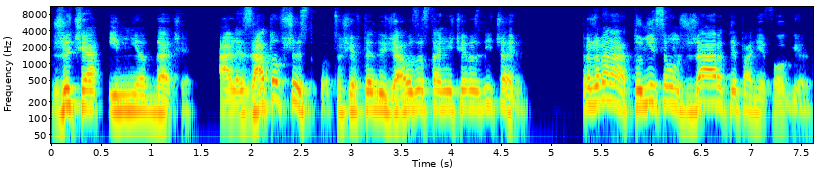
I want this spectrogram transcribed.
Życia im nie oddacie, ale za to wszystko, co się wtedy działo, zostaniecie rozliczeni. Proszę pana, to nie są żarty, panie Fogiel.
